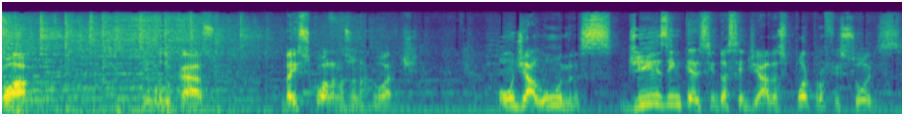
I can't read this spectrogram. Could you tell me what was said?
Ó, lembra do caso da escola na Zona Norte, onde alunas dizem ter sido assediadas por professores,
